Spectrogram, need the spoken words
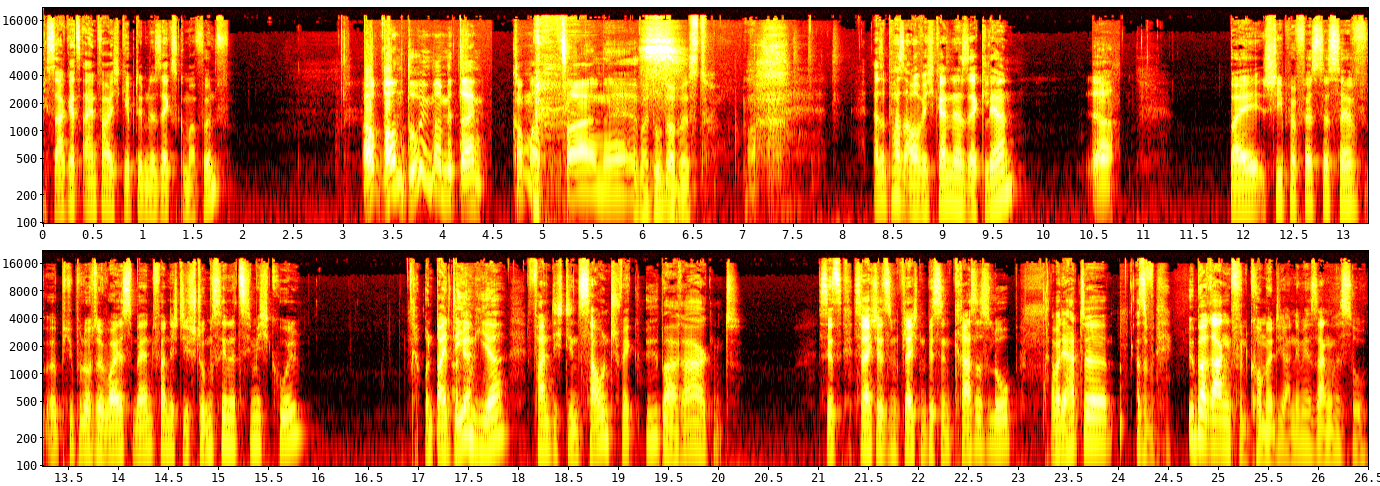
Ich sage jetzt einfach, ich gebe dem eine 6,5. Warum du immer mit deinen Kommazahlen? Weil du da bist. Also pass auf, ich kann dir das erklären. Ja. Bei She Professed Herself, uh, Pupil of the Wise Man, fand ich die Stummszene ziemlich cool. Und bei okay. dem hier fand ich den Soundtrack überragend. Ist jetzt ist vielleicht jetzt vielleicht ein bisschen krasses Lob, aber der hatte, also überragend für ein Comedy-Anime, sagen wir es so.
